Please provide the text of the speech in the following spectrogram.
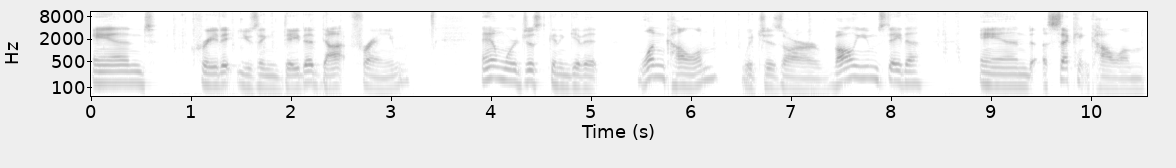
and create it using data.frame. And we're just going to give it one column, which is our volumes data, and a second column,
